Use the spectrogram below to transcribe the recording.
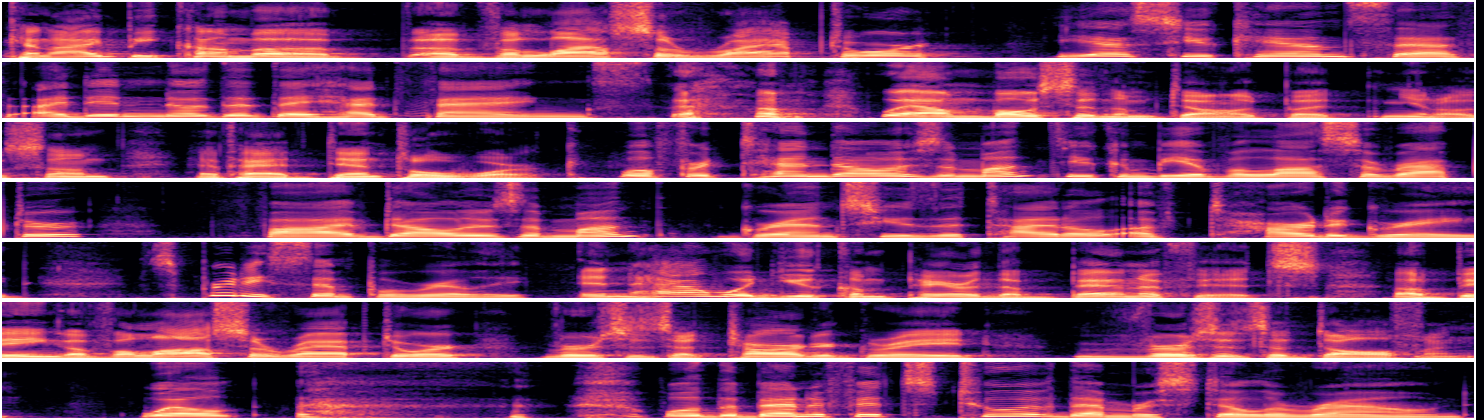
Can I become a, a velociraptor? Yes, you can, Seth. I didn't know that they had fangs. well, most of them don't, but, you know, some have had dental work. Well, for $10 a month, you can be a velociraptor, $5 a month grants you the title of tardigrade. It's pretty simple, really. And how would you compare the benefits of being a velociraptor versus a tardigrade versus a dolphin? Well, well, the benefits, two of them are still around.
